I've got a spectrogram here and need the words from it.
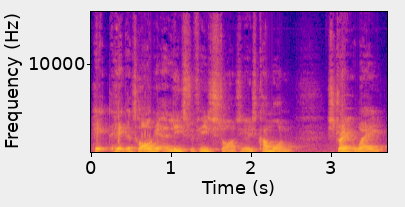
hit hit the target at least with his chance. You know, he's come on straight away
